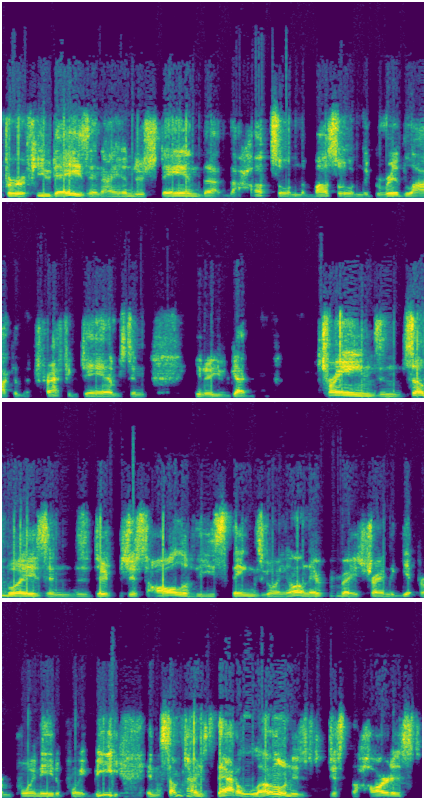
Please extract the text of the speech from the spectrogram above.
for a few days and I understand the the hustle and the bustle and the gridlock and the traffic jams and you know you've got trains and subways and there's just all of these things going on. Everybody's trying to get from point A to point B and sometimes that alone is just the hardest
